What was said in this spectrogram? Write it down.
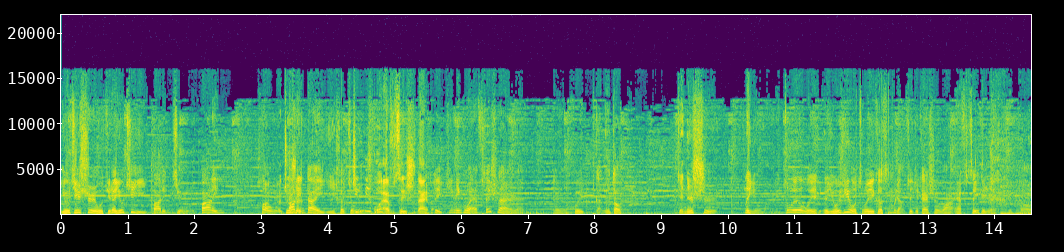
尤其是我觉得，尤其以八零九八零后八零代以和九零经历过 FC 时代的，对经历过 FC 时代的人，嗯，会感觉到简直是泪流满面。作为我，尤其我作为一个从两岁就开始玩 FC 的人，哦，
